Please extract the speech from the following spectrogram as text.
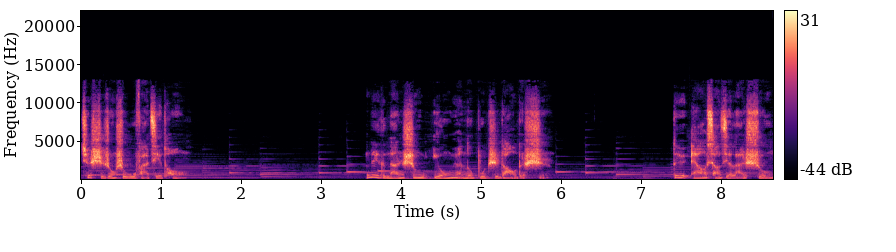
却始终是无法接通。那个男生永远都不知道的是，对于 L 小姐来说，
